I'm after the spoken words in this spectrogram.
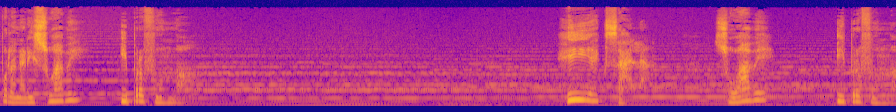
Por la nariz suave y profundo. Y exhala, suave y profundo.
